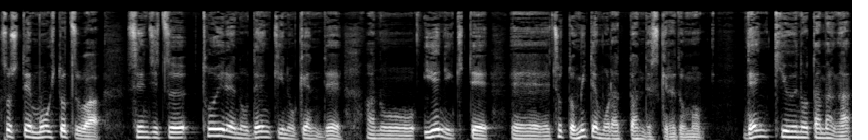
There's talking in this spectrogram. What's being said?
そしてもう一つは、先日トイレの電気の件で、あの、家に来て、えー、ちょっと見てもらったんですけれども、電球の玉が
